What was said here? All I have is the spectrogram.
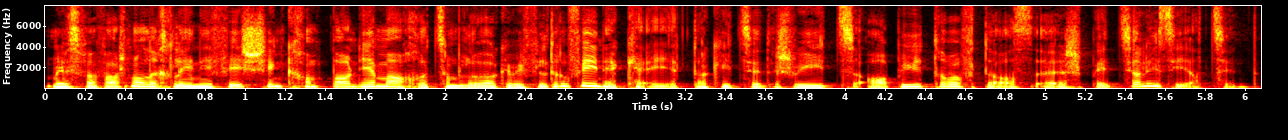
müssen wir fast mal eine kleine Phishing-Kampagne machen, um zu schauen, wie viel drauf hineingehen. Da gibt es in der Schweiz Anbieter, auf das äh, spezialisiert sind.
